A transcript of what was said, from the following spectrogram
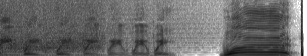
Wait, wait, wait, wait, wait, wait, wait. What?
